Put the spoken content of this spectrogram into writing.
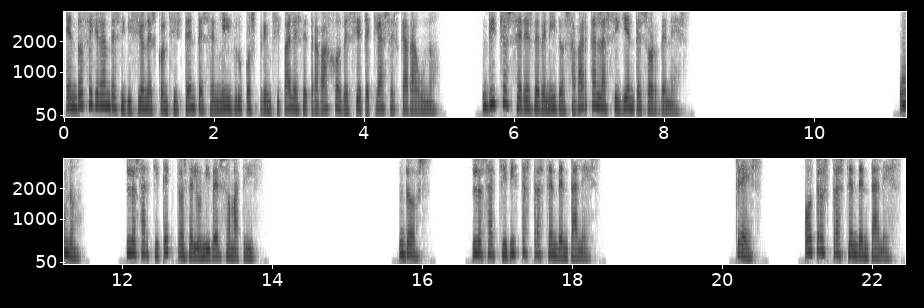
en doce grandes divisiones consistentes en mil grupos principales de trabajo de siete clases cada uno. Dichos seres devenidos abarcan las siguientes órdenes. 1. Los arquitectos del universo matriz. 2. Los archivistas trascendentales. 3. Otros trascendentales.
